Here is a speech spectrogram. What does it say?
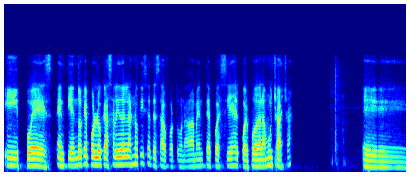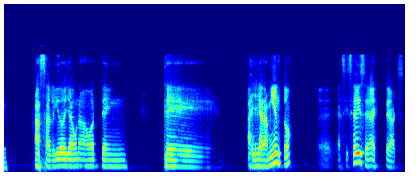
Y pues entiendo que por lo que ha salido en las noticias, desafortunadamente, pues sí es el cuerpo de la muchacha. Eh, ha salido ya una orden de allanamiento, eh, así se dice, este Axe.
